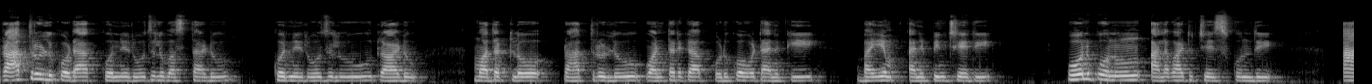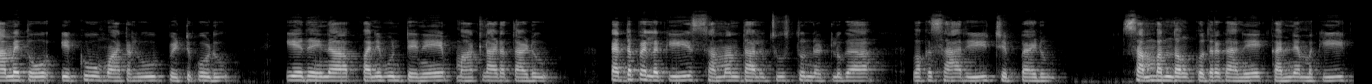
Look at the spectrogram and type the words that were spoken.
రాత్రుళ్ళు కూడా కొన్ని రోజులు వస్తాడు కొన్ని రోజులు రాడు. మొదట్లో రాత్రుళ్ళు ఒంటరిగా పడుకోవటానికి భయం అనిపించేది. పోను పోను అలవాటు చేసుకుంది. ఆమెతో ఎక్కువ మాటలు పెట్టుకోడు. ఏదైనా పని ఉంటేనే మాట్లాడతాడు. పెద్ద పిల్లకి సంబంధాలు చూస్తున్నట్లుగా ఒకసారి చెప్పాడు. సంబంధం కుదరగానే కన్నెమ్మకి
